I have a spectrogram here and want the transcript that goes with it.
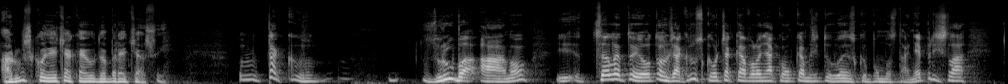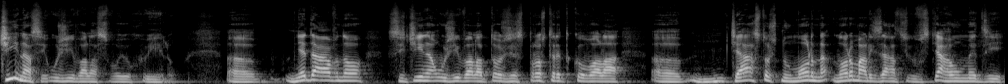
a Rusko nečakajú dobré časy. Tak Zhruba áno. Celé to je o tom, že ak Rusko očakávalo nejakú okamžitú vojenskú pomoc, tá neprišla. Čína si užívala svoju chvíľu. Ehm, nedávno si Čína užívala to, že sprostredkovala ehm, čiastočnú normalizáciu vzťahov medzi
